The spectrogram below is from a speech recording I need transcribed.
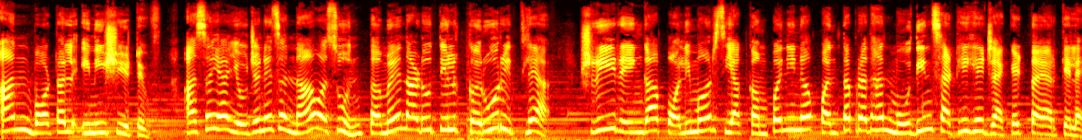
अनबॉटल इनिशिएटिव्ह असं या योजनेचं नाव असून तमिळनाडूतील करूर इथल्या श्री रेंगा पॉलिमर्स या कंपनीनं पंतप्रधान मोदींसाठी हे जॅकेट तयार केलंय.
